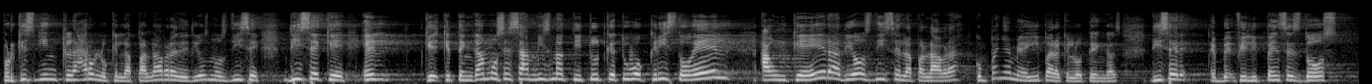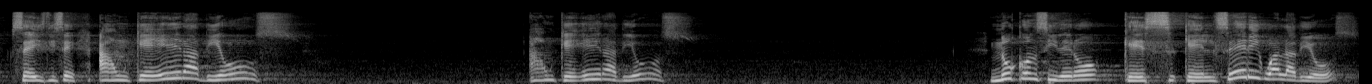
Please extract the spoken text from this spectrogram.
porque es bien claro lo que la palabra de Dios nos dice. Dice que Él que, tengamos esa misma actitud que tuvo Cristo. Él, aunque era Dios, dice la palabra, acompáñame ahí para que lo tengas, dice eh, Filipenses 2, 6, dice, aunque era Dios, aunque era Dios, no consideró que, que el ser igual a Dios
